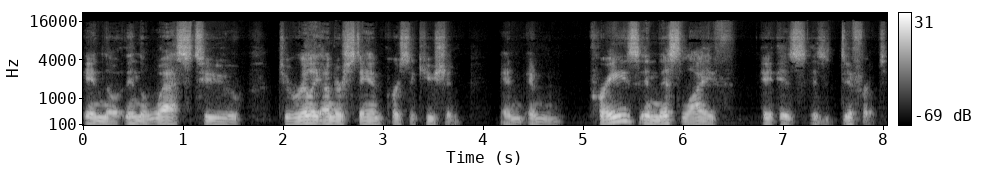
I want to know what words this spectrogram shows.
in the in the West to to really understand persecution and and praise in this life is is different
